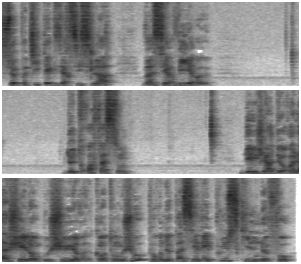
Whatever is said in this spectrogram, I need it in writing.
ce petit exercice-là va servir de trois façons. Déjà de relâcher l'embouchure quand on joue pour ne pas serrer plus qu'il ne faut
